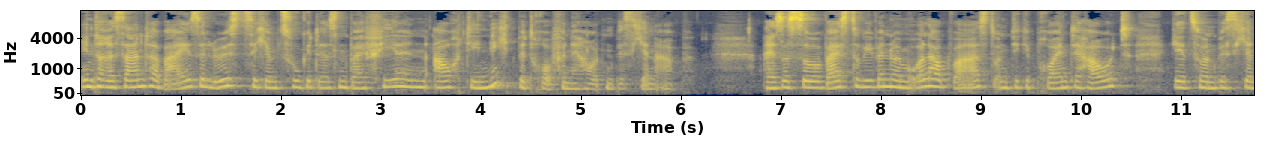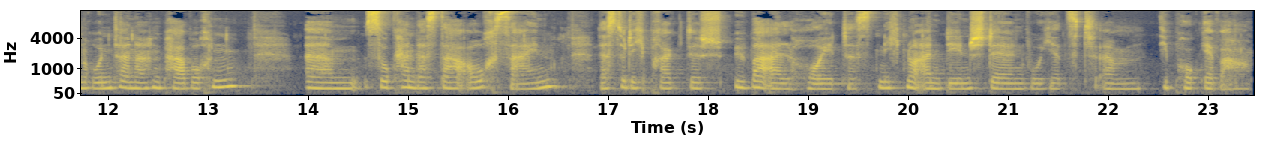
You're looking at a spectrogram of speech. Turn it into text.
Interessanterweise löst sich im Zuge dessen bei vielen auch die nicht betroffene Haut ein bisschen ab. Also so, weißt du, wie wenn du im Urlaub warst und die gebräunte Haut geht so ein bisschen runter nach ein paar Wochen. Ähm, so kann das da auch sein, dass du dich praktisch überall häutest, nicht nur an den Stellen, wo jetzt ähm, die Pocke war.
